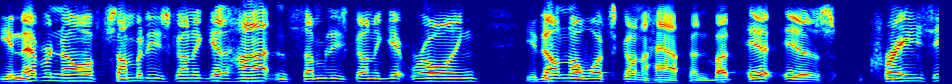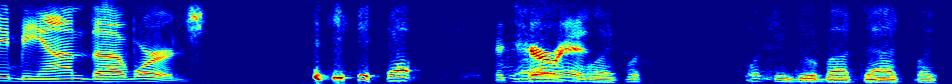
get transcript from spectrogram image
you never know if somebody's going to get hot and somebody's going to get rolling. You don't know what's going to happen, but it is crazy beyond uh, words. yep. It sure oh, is. Boy. What, what can you do about that? But,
